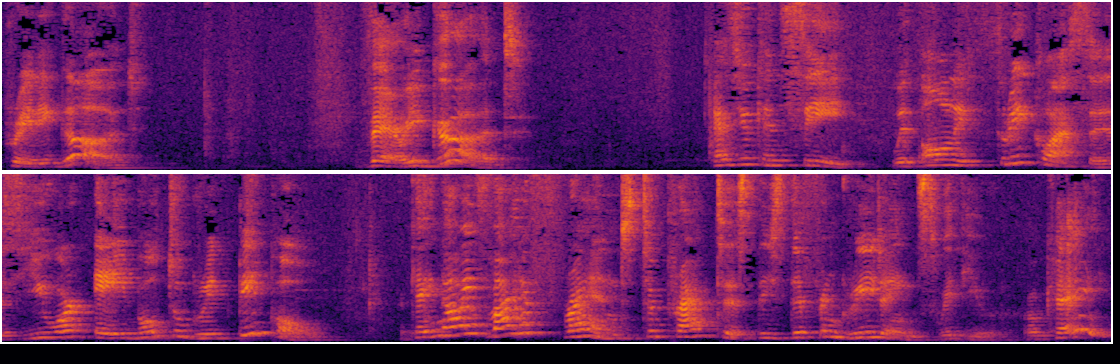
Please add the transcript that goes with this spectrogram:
Pretty good. Very good. As you can see, with only three classes, you are able to greet people. Okay, now invite a friend to practice these different greetings with you, okay?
